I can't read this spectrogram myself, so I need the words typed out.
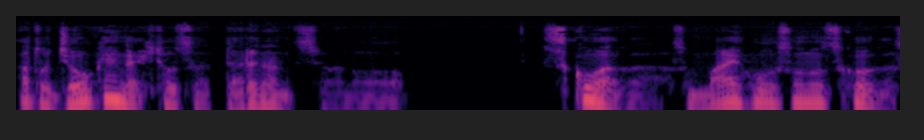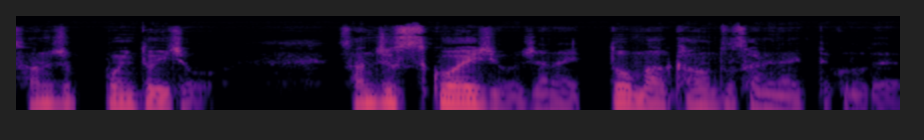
あと条件が一つあってあれなんですよ。あの、スコアが、その前放送のスコアが30ポイント以上、30スコア以上じゃないと、まあカウントされないってことで、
